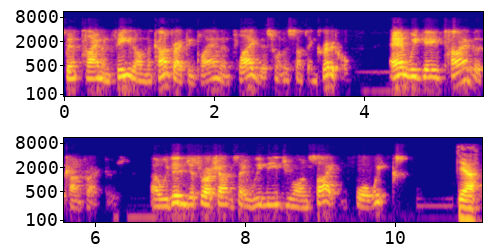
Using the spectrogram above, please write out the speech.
spent time and feed on the contracting plan and flagged this one as something critical. And we gave time to the contractor uh, we didn't just rush out and say, we need you on site in four weeks. Yeah.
